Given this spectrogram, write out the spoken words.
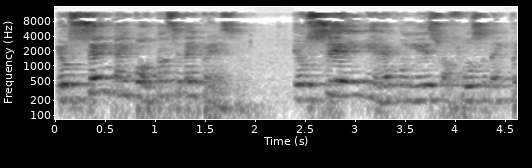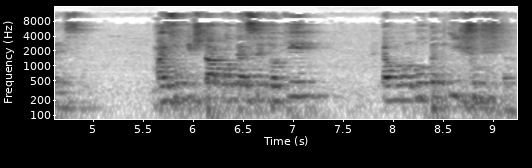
Eu sei da importância da imprensa. Eu sei e reconheço a força da imprensa. Mas o que está acontecendo aqui é uma luta injusta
